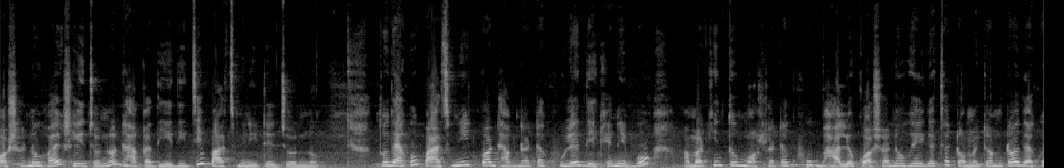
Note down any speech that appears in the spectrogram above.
কষানো হয়, সেই জন্য ঢাকা দিয়ে দিচ্ছি পাঁচ মিনিটের জন্য। তো দেখো, পাঁচ মিনিট পর ঢাকনাটা খুলে দেখে নেব। আমার কিন্তু মশলাটা খুব ভালো কষানো হয়ে গেছে টমেটমটাও দেখো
